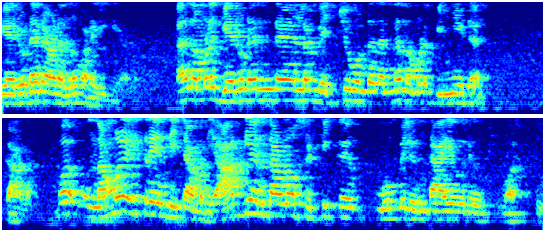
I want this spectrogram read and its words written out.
ഗരുഡനാണെന്ന് പറയുകയാണ്. അത് നമ്മൾ ഗരുഡന്റെ എല്ലാം വെച്ചുകൊണ്ട് തന്നെ നമ്മൾ പിന്നീട് കാണാം. അപ്പോൾ നമ്മൾ ഇത്രയും എന്തിച്ചാൽ മതി. ആദ്യം എന്താണോ സൃഷ്ടിക്ക് മുമ്പിൽ ഉണ്ടായ ഒരു വസ്തു.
